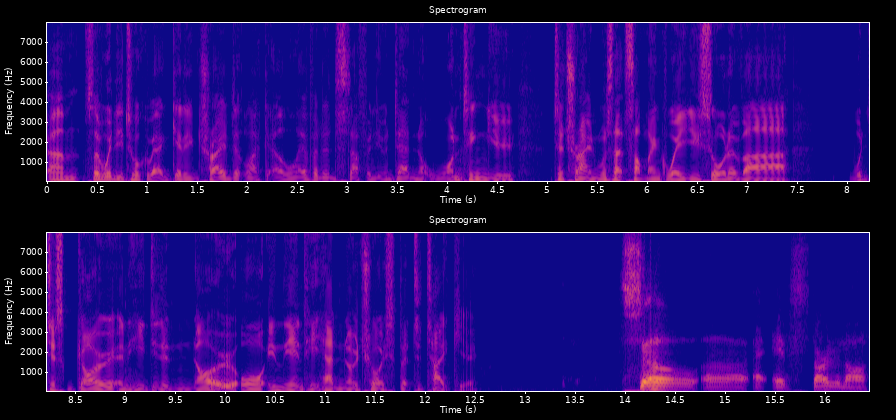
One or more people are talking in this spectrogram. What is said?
um, so when you talk about getting trained at like 11 and stuff, and your dad not wanting you to train, was that something where you sort of uh, would just go and he didn't know, or in the end he had no choice but to take you? So uh, it started off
